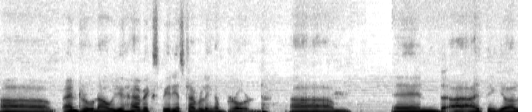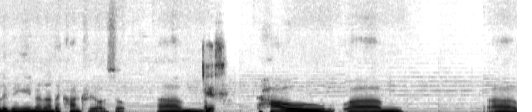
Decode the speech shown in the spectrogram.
uh, Andrew, now you have experience traveling abroad, um, and I, I think you are living in another country also. Um, Yes. How, um, uh,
